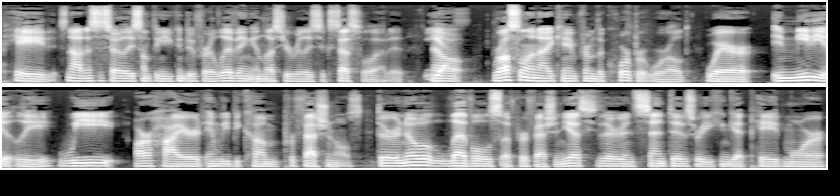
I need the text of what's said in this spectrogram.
paid. It's not necessarily something you can do for a living unless you're really successful at it. Yes. Now, Russell and I came from the corporate world where immediately we are hired and we become professionals. There are no levels of profession. Yes, there are incentives where you can get paid more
